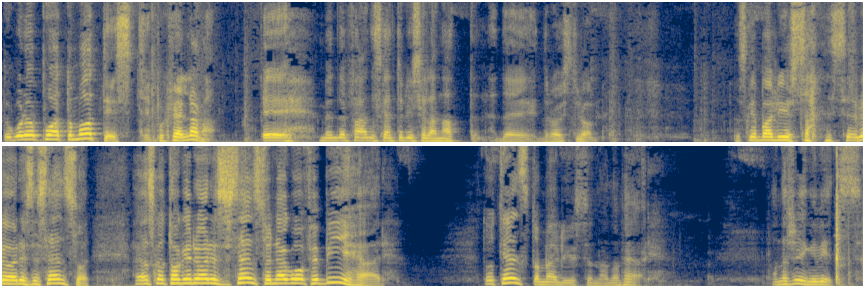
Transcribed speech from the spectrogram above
Då går det upp på automatiskt på kvällarna. Eh, men det, fan, det ska inte lysa hela natten. Det drar ström. Jag ska bara lysa rörelsesensor. Jag ska ta en rörelsesensor när jag går förbi här. Då tänds de här lyserna, de här. Annars är det ingen vits.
